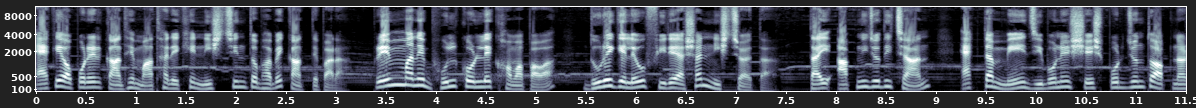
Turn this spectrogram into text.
একে অপরের কাঁধে মাথা রেখে নিশ্চিন্তভাবে কাঁদতে পারা। প্রেম মানে ভুল করলে ক্ষমা পাওয়া, দূরে গেলেও ফিরে আসার নিশ্চয়তা। তাই আপনি যদি চান, একটা মেয়ে জীবনের শেষ পর্যন্ত আপনার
